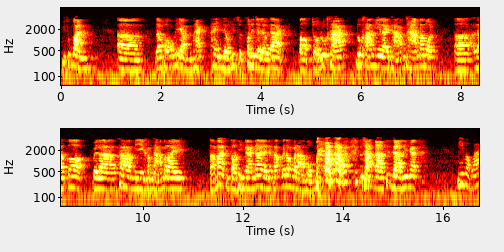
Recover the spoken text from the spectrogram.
อยู่ทุกวัน แล้วเขาก็พยายามแพ็คให้เร็วที่สุดเท่าที่จะเร็วได้ ตอบโจทย์ลูกค้า ลูกค้ามีอะไรถามถามมาหมดเอ่อแล้วก็เวลาถ้ามีคำถามอะไร สามารถติดต่อทีมงานได้เลยนะครับ ไม่ต้องมาด่าผมด่าด่าที่ด่าทีมงานมีบอกว่า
